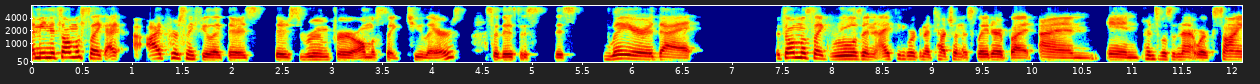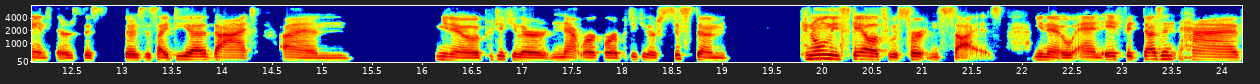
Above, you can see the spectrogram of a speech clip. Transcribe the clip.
I mean, it's almost like I, I personally feel like there's there's room for almost like two layers. So there's this this layer that it's almost like rules and i think we're going to touch on this later but um, in principles of network science there's this there's this idea that um, you know a particular network or a particular system can only scale to a certain size you know and if it doesn't have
